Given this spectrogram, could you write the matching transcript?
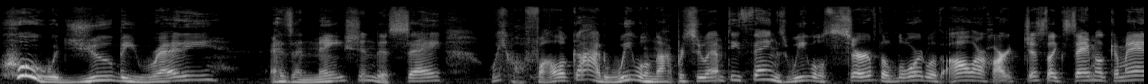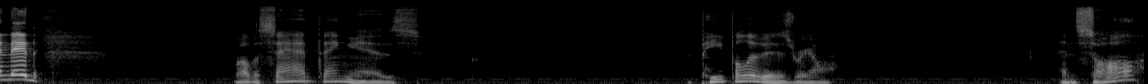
Who would you be ready as a nation to say, we will follow God. We will not pursue empty things. We will serve the Lord with all our heart, just like Samuel commanded. Well, the sad thing is, the people of Israel and Saul.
